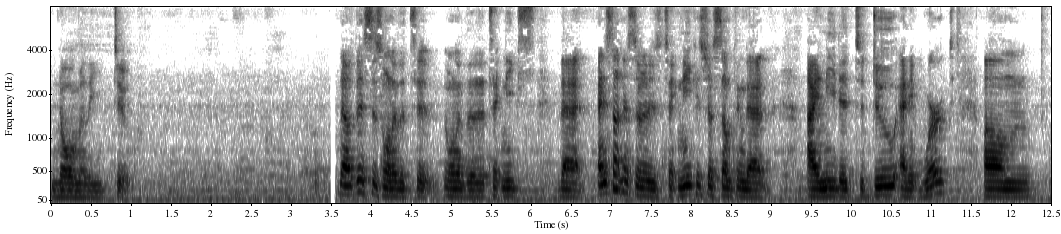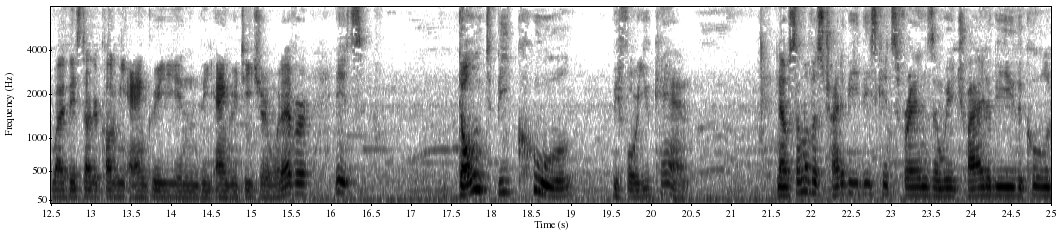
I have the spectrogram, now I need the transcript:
normally do. Now this is one of the one of the techniques that, and it's not necessarily a technique, it's just something that I needed to do and it worked. Um, why they started calling me angry and the angry teacher and whatever. It's don't be cool before you can. Now, some of us try to be these kids' friends and we try to be the cool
